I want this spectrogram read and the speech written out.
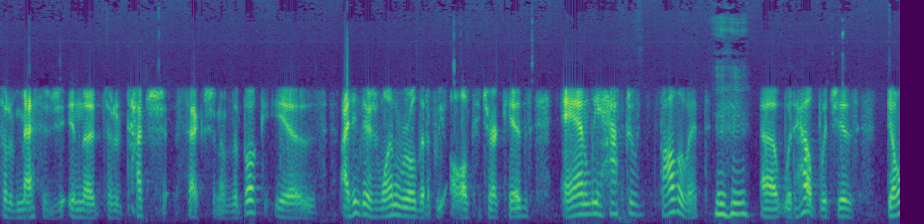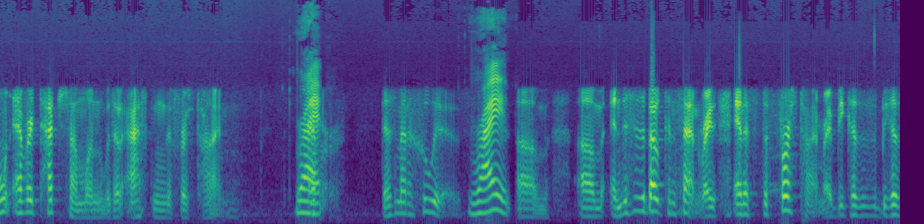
sort of message in the sort of touch section of the book is I think there's one rule that if we all teach our kids and we have to follow it Mm-hmm. uh, would help, which is don't ever touch someone without asking the first time. right. Ever. Doesn't matter who it is. Right. Um, um, and this is about consent, right? And it's the first time, right? Because it's, because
